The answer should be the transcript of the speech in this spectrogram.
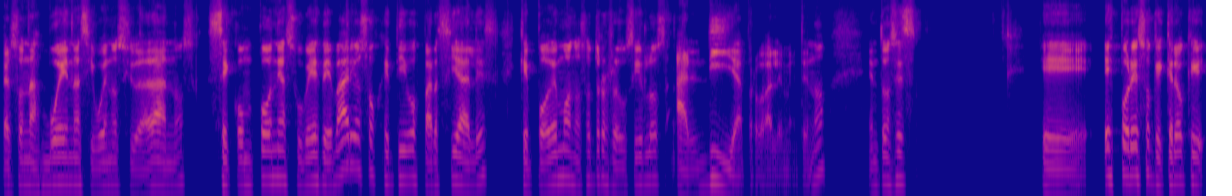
personas buenas y buenos ciudadanos, se compone a su vez de varios objetivos parciales que podemos nosotros reducirlos al día probablemente, ¿no? Entonces, eh, es por eso que creo que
